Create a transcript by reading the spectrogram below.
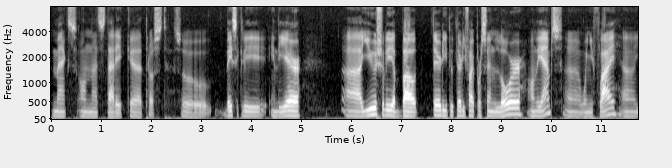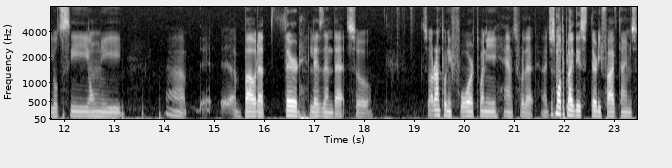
max on a static uh, thrust. So basically in the air uh, usually about 30 to 35 percent lower on the amps uh, when you fly. Uh, you'll see only uh, about a third less than that. So so around 24 20 amps for that. Uh, just multiply this 35 times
